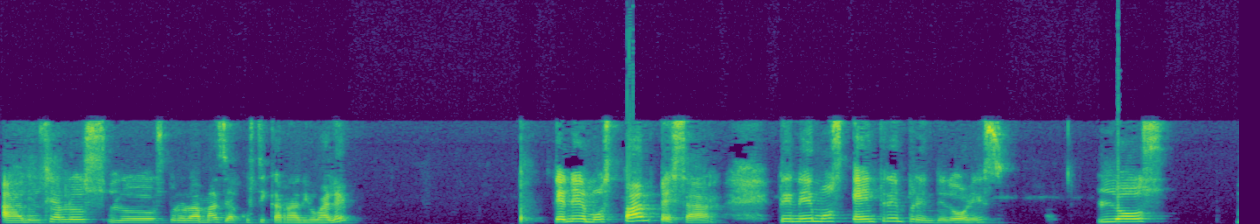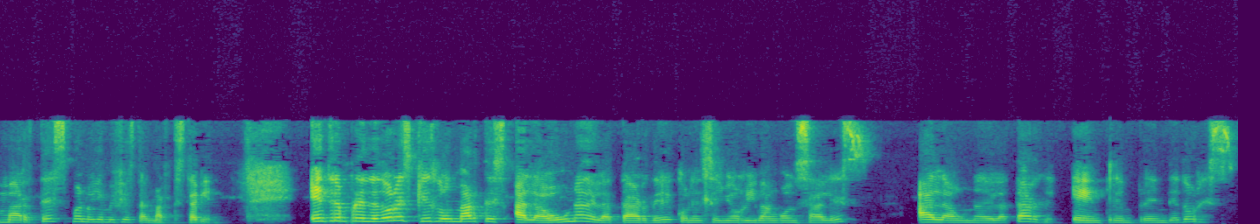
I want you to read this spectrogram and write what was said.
a anunciar los, los programas de acústica radio, ¿vale? Tenemos, para empezar, tenemos entre emprendedores los martes, bueno, ya me fui hasta el martes, está bien. Entre emprendedores, que es los martes a la una de la tarde con el señor Iván González, a la una de la tarde, entre emprendedores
